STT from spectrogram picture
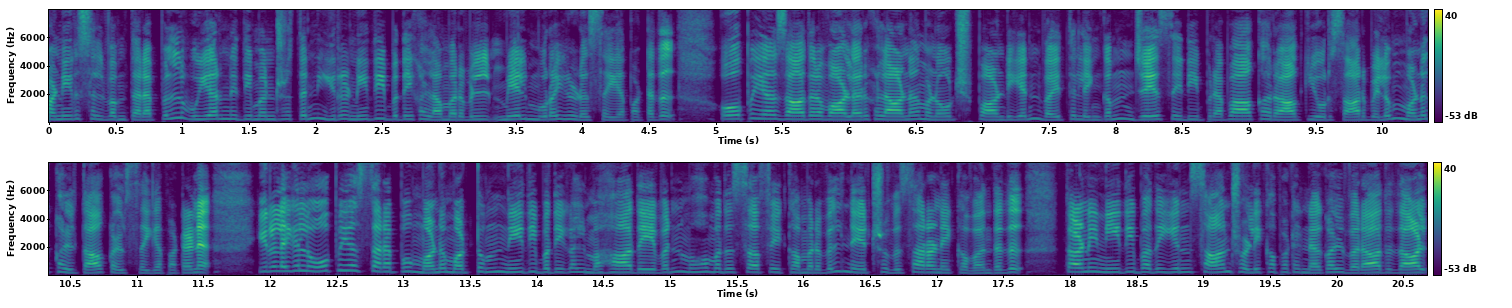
பன்னீர்செல்வம் தரப்பில் உயர்நீதிமன்றத்தின் இரு நீதிபதிகள் அமர்வில் மேல்முறையீடு செய்யப்பட்டது. ஓபிஎஸ் ஆதரவாளர்களான மனோஜ் பாண்டியன் வைத்திலிங்கம் டி பிரபாகர் ஆகியோர் சார்பிலும் மனுக்கள் தாக்கல் செய்யப்பட்டன. இந்நிலையில் ஓபிஎஸ் தரப்பு மனு மட்டும் நீதிபதிகள் மகாதேவன் முகமது சஃபிக் அமர்வில் நேற்று விசாரணைக்கு வந்தது. தனி நீதிபதியின் சான்றளிக்கப்பட்ட நகல் வராததால்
